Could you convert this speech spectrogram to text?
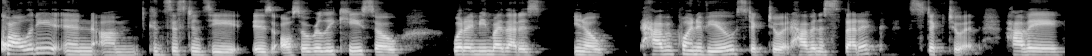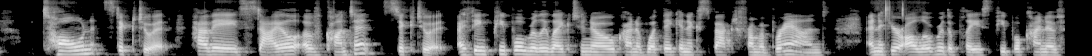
quality and um, consistency is also really key. So, what I mean by that is, you know, have a point of view, stick to it. Have an aesthetic, stick to it. Have a tone, stick to it. Have a style of content, stick to it. I think people really like to know kind of what they can expect from a brand. And if you're all over the place, people kind of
